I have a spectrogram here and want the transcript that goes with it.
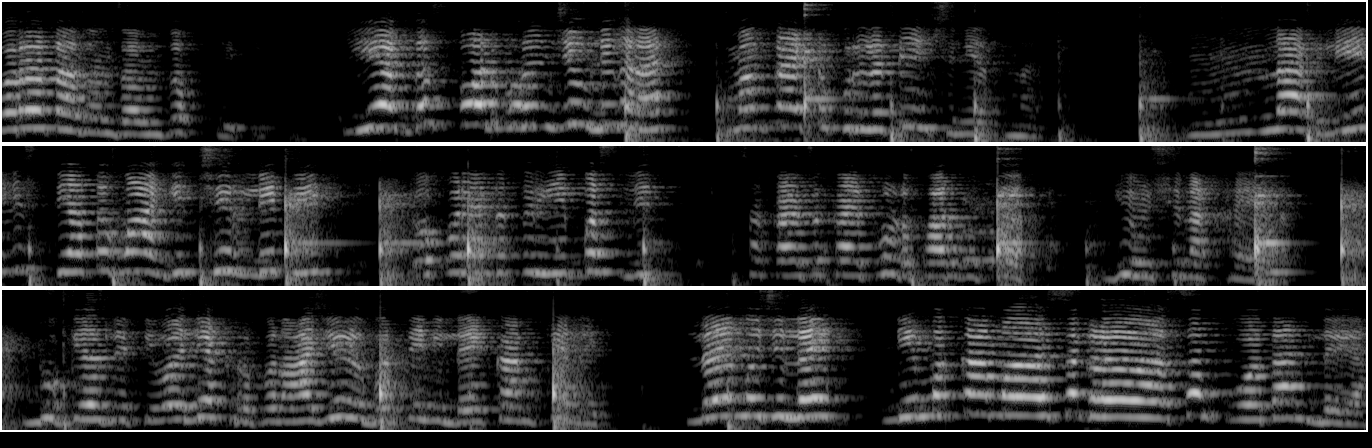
परत अजून जाऊन झोपते ती. एकदा स्पॉट भरून जेवली का नाही मग काय टुकरीला टेन्शन येत नाही. लागली नुसती आता वांगी चिरली ती तोपर्यंत तर ही बसली. सकाळचं काय थोडंफार होतं घेऊन शिना खायला. भूक असली ती व लेकरं पण आज येळभर त्यांनी लय काम केलंय. लय म्हणजे लय निम काम सगळं संपवत आणलंय या.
